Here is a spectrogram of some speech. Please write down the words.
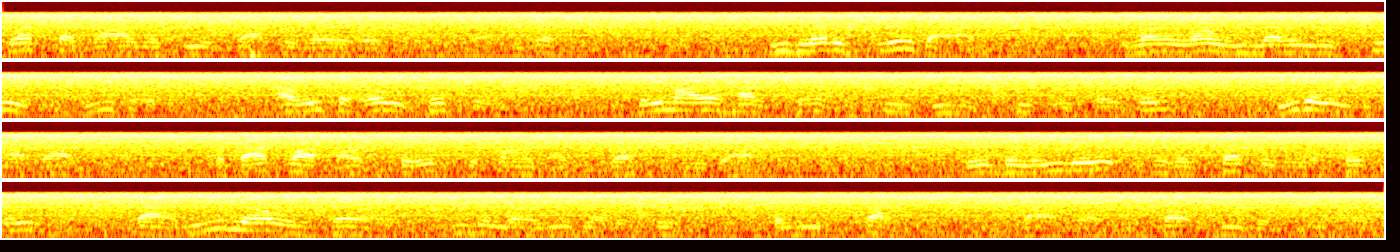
trust that God will do exactly what it is that he said he would. We've never seen God, let alone we've never even seen Jesus. At least the early Christians, they might have had a chance to see Jesus speak in person, we don't even have that. But that's why our faith defines our trust in God. We're believing and we're trusting in the person that we know is there, even though we've never seen him. But we felt God there. We felt Jesus lives.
